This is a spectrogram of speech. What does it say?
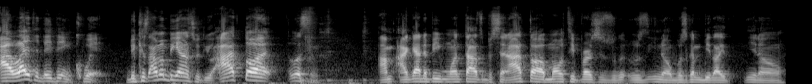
I like that they didn't quit because I'm gonna be honest with you. I thought, listen, I'm, I got to be one thousand percent. I thought MultiVersus was, was, you know, was gonna be like, you know,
